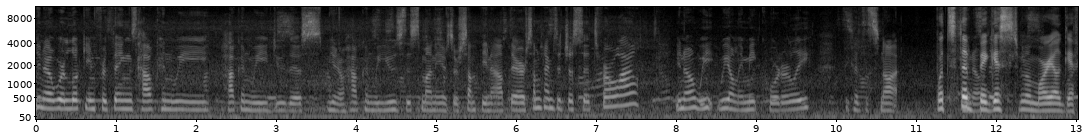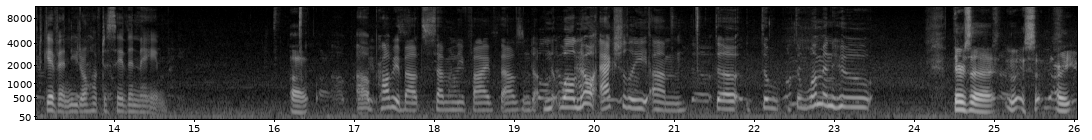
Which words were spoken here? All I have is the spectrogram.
you know we're looking for things how can we how can we do this you know how can we use this money is there something out there sometimes it just sits for a while you know we, we only meet quarterly because it's not What's the you know. biggest memorial gift given? You don't have to say the name. Uh, Oh, probably about seventy-five thousand. dollars. Well, no, actually, um, the the the woman who there's a are you,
